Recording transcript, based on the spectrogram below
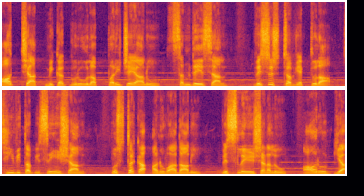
ఆధ్యాత్మిక గురువుల పరిచయాలు సందేశాలు విశిష్ట వ్యక్తుల జీవిత విశేషాలు పుస్తక అనువాదాలు విశ్లేషణలు ఆరోగ్య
